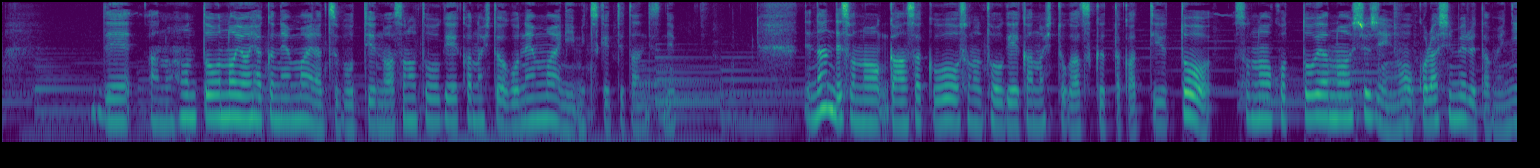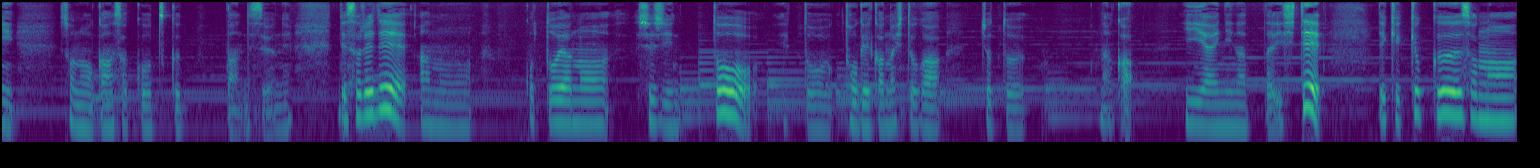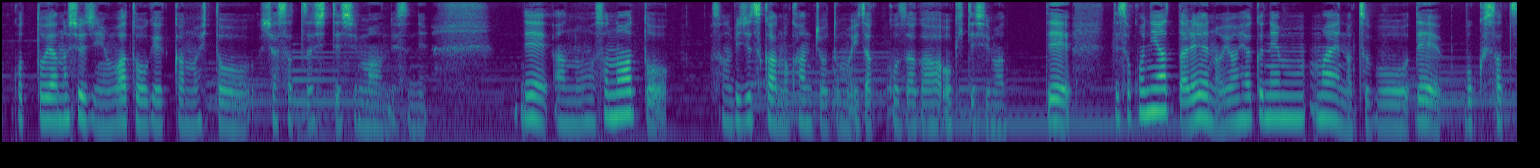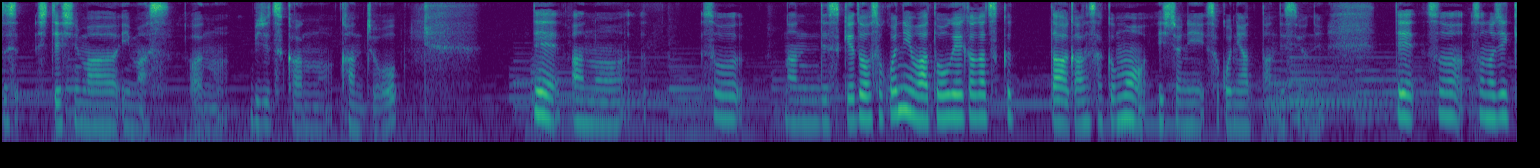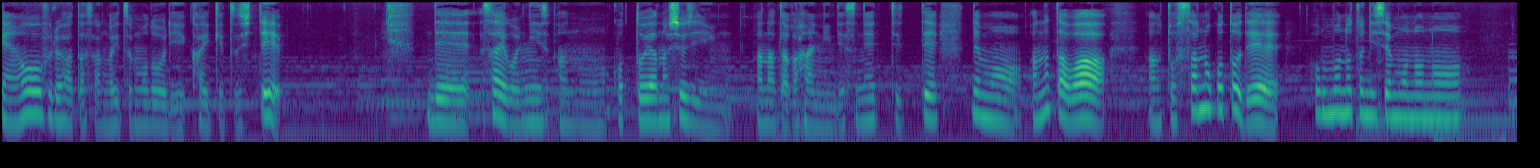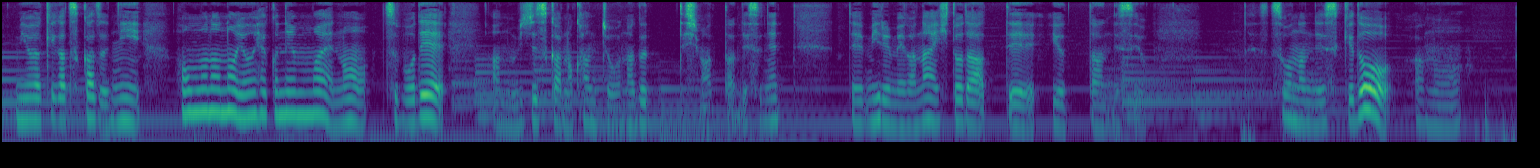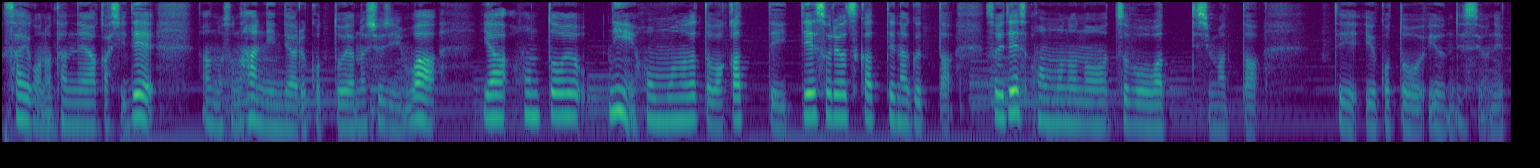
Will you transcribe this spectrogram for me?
であの本当の400年前の壺っていうのはその陶芸家の人が5年前に見つけてたんですね。でなんでその贋作をその陶芸家の人が作ったかっていうとその骨董屋の主人を懲らしめるためにその贋作を作ったんですよね。でそれであの骨董屋の主人と、えっと、陶芸家の人がちょっとなんか言い合いになったりしてで結局その骨董屋の主人は陶芸家の人を射殺してしまうんですね。であのその後その美術館の館長ともいざこざが起きてしまってでそこにあった例の400年前の壺で撲殺してしまいますあの美術館の館長であのそうなんですけどそこには陶芸家が作った贋作も一緒にそこにあったんですよね。でその事件を古畑さんがいつも通り解決してで最後にあの骨董屋の主人あなたが犯人ですねって言ってでもあなたはあのとっさのことで本物と偽物の見分けがつかずに本物の400年前の壺であの美術館の館長を殴ってしまったんですね。で見る目がない人だって言ったんですよ。そうなんですけどあの最後の種明かしであのその犯人である骨董屋の主人はいや本当に本物だと分かっていてそれを使って殴った。それで本物の壺を割ってしまった。っていうことを言うんですよね。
